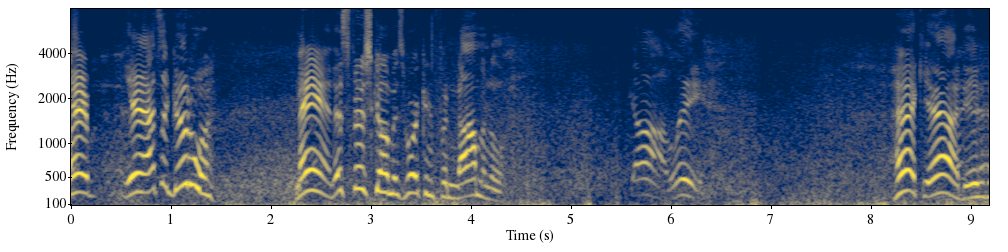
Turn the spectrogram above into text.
That's a nice Hey, one, isn't it? yeah, that's a good one. Man, this fish gum is working phenomenal. Golly. Heck yeah, dude.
